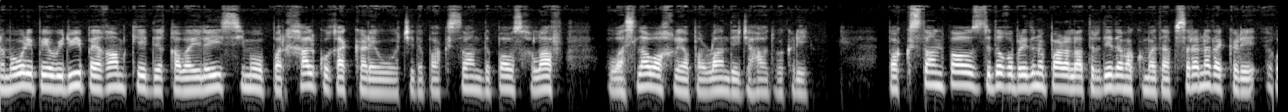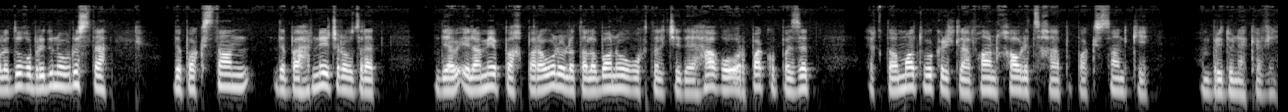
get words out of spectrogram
نوموړي په یو ویډیويي پیغام کې د قبایله یي سیمو پر خلکو غږ کړی و چې د پاکستان د پوځ خلاف وسله واخلي او پر وړاندې جهاد وکړي. پاکستان پوځ د دغو بریدونو په اړه لا تر دې دمه کومه تبصره نه ده کړې، خو له دغو بریدونو وروسته د پاکستان د بهرنیو چارو وزارت د یو اعلامیې په خپرولو له طالبانو وغوښتل چې د هغو اورپکو په ضد اقدامات وکړي چې له افغان خاورې څخه په پاکستان کې بریدونه کوي.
